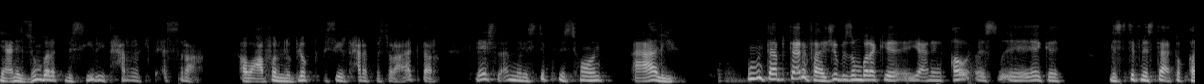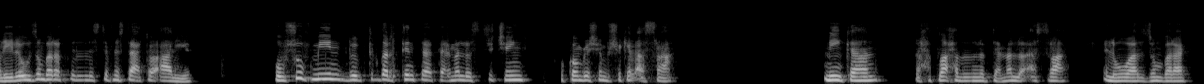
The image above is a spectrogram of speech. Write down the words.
يعني الزنبرك بصير يتحرك بأسرع. أو عفوا ال block بصير يتحرك بسرعة أكثر ليش؟ لأنه ال stiffness هون عالية وأنت بتعرفها جيب زنبرك يعني قو... هيك ال stiffness تاعته قليلة وزنبرك ال stiffness تاعته عالية. وبشوف مين بتقدر انت تعمل له stretching و compression بشكل أسرع. مين كان؟ رح تلاحظ إنه بتعمل له أسرع اللي هو زنبرك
